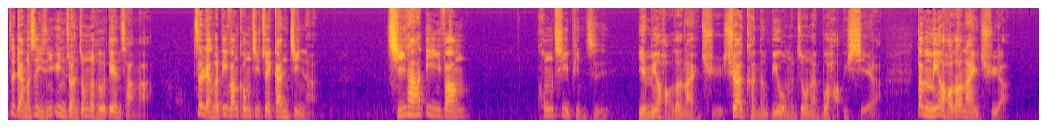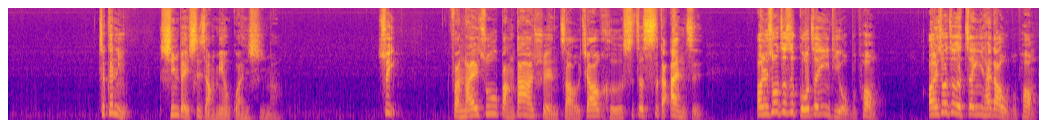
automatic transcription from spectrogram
这两个是已经运转中的核电厂啊。这两个地方空气最干净啊。其他地方空气品质也没有好到哪里去，虽然可能比我们中南部好一些啦，但没有好到哪里去啊。这跟你新北市长没有关系吗？所以反莱猪、绑大选、藻礁、核四这四个案子。哦，你说这是国政议题，我不碰。哦，你说这个争议太大，我不碰。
